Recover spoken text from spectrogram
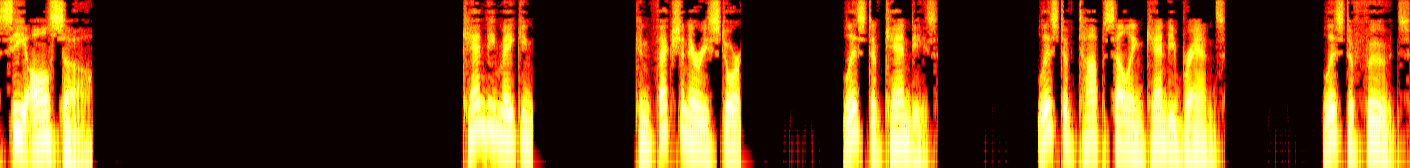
See also Candy making Confectionery store List of candies List of top-selling candy brands List of foods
